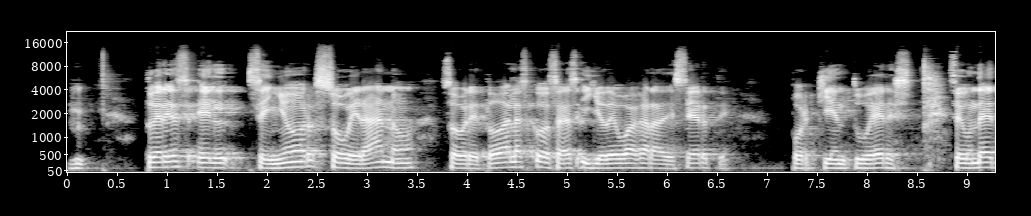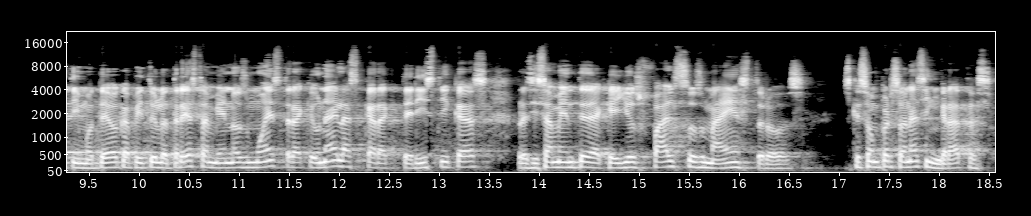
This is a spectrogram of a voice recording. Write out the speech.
Tú eres el Señor soberano sobre todas las cosas y yo debo agradecerte por quien tú eres. Segunda de Timoteo capítulo 3 también nos muestra que una de las características precisamente de aquellos falsos maestros es que son personas ingratas.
